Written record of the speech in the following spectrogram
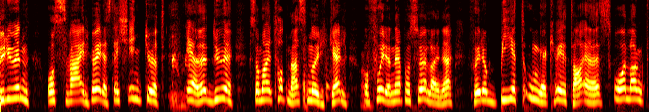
brun og svær. Høres det kjent ut? Er det du som har tatt med snorkel og dratt ned på Sørlandet for å bite unge kveiter? Er det så langt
